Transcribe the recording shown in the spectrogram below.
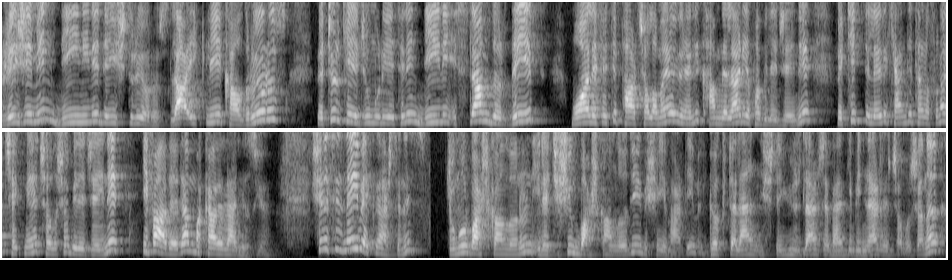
rejimin dinini değiştiriyoruz, laikliği kaldırıyoruz ve Türkiye Cumhuriyeti'nin dini İslam'dır deyip muhalefeti parçalamaya yönelik hamleler yapabileceğini ve kitleleri kendi tarafına çekmeye çalışabileceğini ifade eden makaleler yazıyor. Şimdi siz neyi beklersiniz? Cumhurbaşkanlığının iletişim başkanlığı diye bir şey var değil mi? Gökdelen işte yüzlerce belki binlerce çalışanı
